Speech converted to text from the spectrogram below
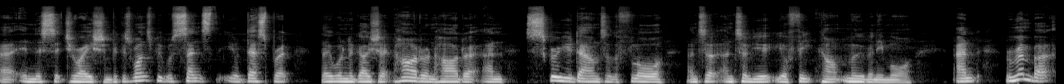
uh, in this situation because once people sense that you're desperate, they will negotiate harder and harder and screw you down to the floor until until you, your feet can't move anymore. And remember,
